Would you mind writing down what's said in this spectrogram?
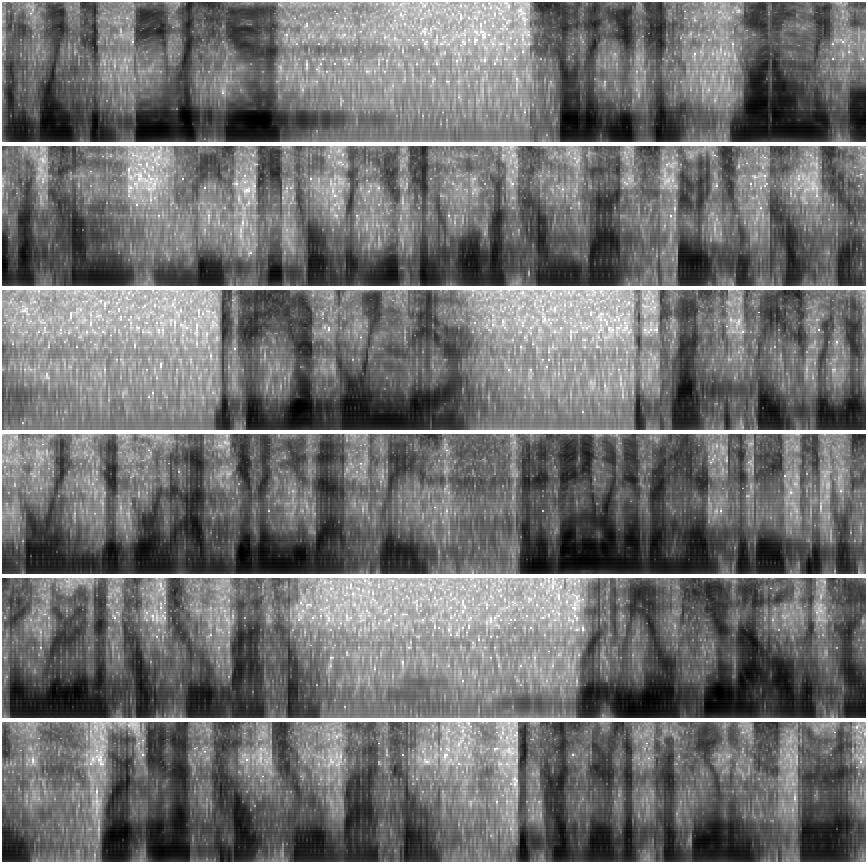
I'm going to be with you so that you can not only overcome these people, but you can overcome that spiritual culture because you're going there. That's the place where you're going. You're going, I've given you that place. And has anyone ever heard today people saying we're in a cultural battle? You'll hear that all the time. We're in a cultural battle because there's a prevailing spirit.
